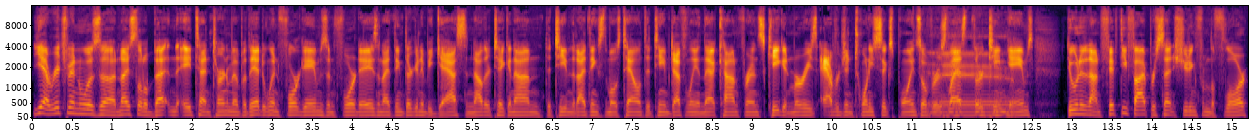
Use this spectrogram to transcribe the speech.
Yeah, Richmond was a nice little bet in the A10 tournament, but they had to win four games in four days, and I think they're going to be gassed. And now they're taking on the team that I think is the most talented team, definitely in that conference. Keegan Murray's averaging 26 points over his last 13 games, doing it on 55% shooting from the floor.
